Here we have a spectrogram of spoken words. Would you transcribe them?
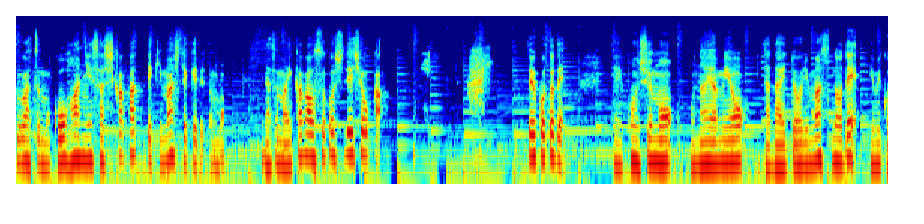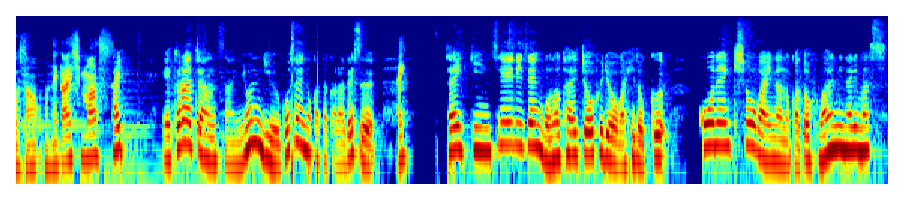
9月も後半に差し掛かってきましたけれども、皆様いかがお過ごしでしょうか？はい。ということで、えー今週もお悩みをいただいておりますので、由美子さんお願いします。はい。えートラちゃんさん45歳の方からです。はい。最近、生理前後の体調不良がひどく、更年期障害なのかと不安になります。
